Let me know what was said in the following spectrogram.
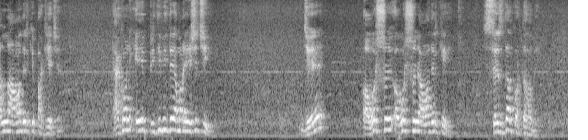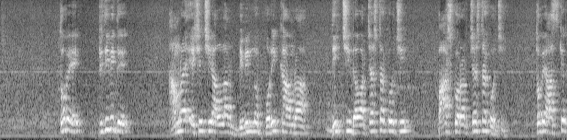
আল্লাহ আমাদেরকে পাঠিয়েছেন, এখন এই পৃথিবীতে আমরা এসেছি যে অবশ্যই অবশ্যই আমাদেরকে সেজদা করতে হবে। তবে পৃথিবীতে আমরা এসেছি আল্লাহর বিভিন্ন পরীক্ষা আমরা দিচ্ছি, দেওয়ার চেষ্টা করছি, পাশ করার চেষ্টা করছি। তবে আজকের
